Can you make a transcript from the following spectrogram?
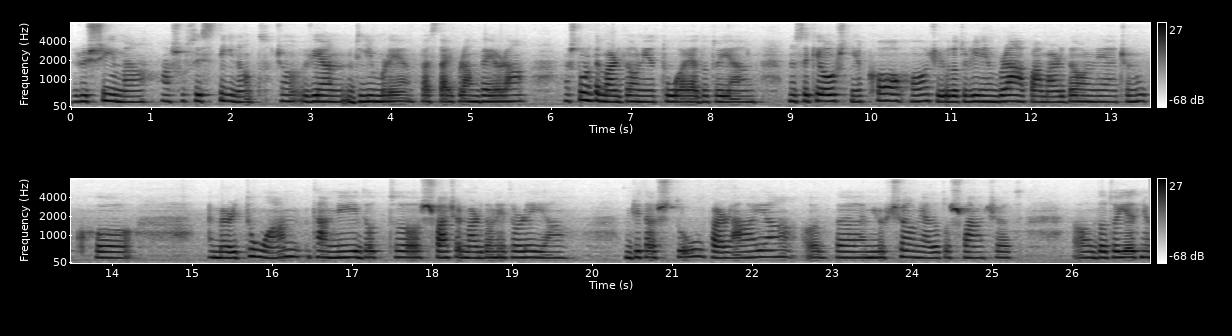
ndryshime, ashtu si stinët që vjen dimri, pastaj pranvera, ashtu dhe marrëdhëniet tuaja do të jenë. Nëse kjo është një kohë që ju do të lini mbrapa marrëdhënie që nuk e merituan, tani do të shfaqen marrëdhënie të reja. Gjithashtu, paraja dhe mirëqënia do të shfaqet. Do të jetë një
